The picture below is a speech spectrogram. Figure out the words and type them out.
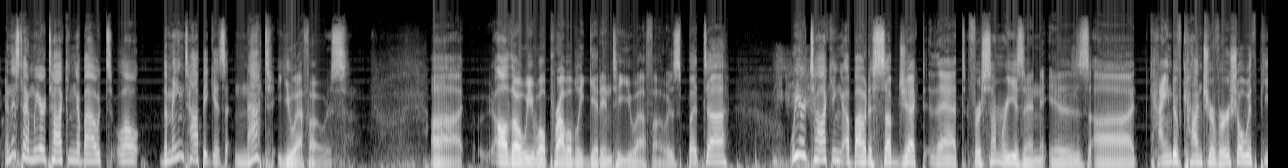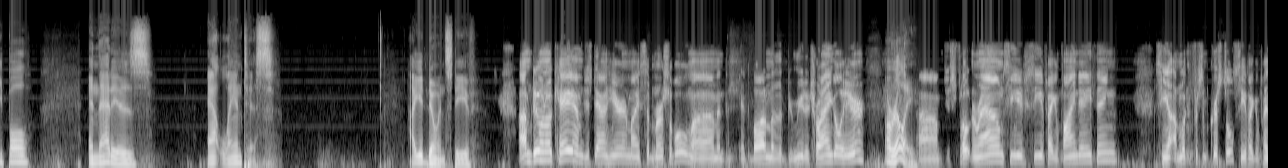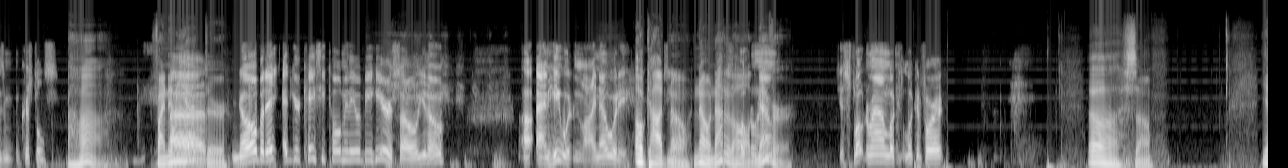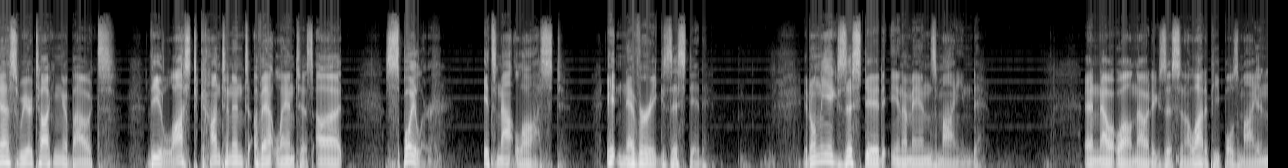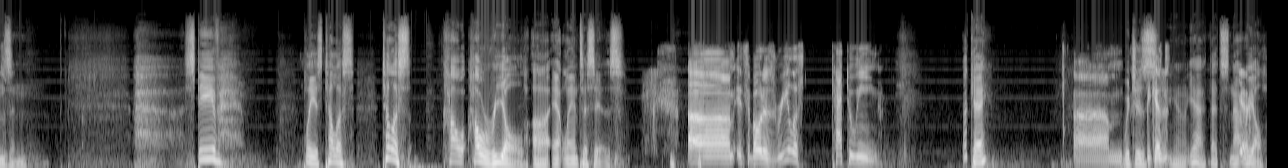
And this time we are talking about, well, the main topic is not UFOs. Uh, although we will probably get into UFOs. But uh, we are talking about a subject that, for some reason, is uh, kind of controversial with people, and that is Atlantis. How you doing, Steve? I'm doing okay. I'm just down here in my submersible. Um, at the, at the bottom of the Bermuda Triangle here. Oh, really? Um, just floating around, see if see if I can find anything. See, I'm looking for some crystals. See if I can find some crystals. Uh huh. Find any Uh, yet? Or No, but Ed- Edgar Cayce told me they would be here, so you know. Uh, and he wouldn't lie, now would he? oh God, no, no, not at all. around. Never. Just floating around, look, looking for it. Uh, so. Yes, we are talking about the lost continent of Atlantis. Uh, spoiler it's not lost, it never existed. It only existed in a man's mind. And now, well, now it exists in a lot of people's minds. And Steve, please tell us, tell us how how real uh, Atlantis is. Um, it's about as real as Tatooine. Okay, Um, which is Because- you know, yeah, that's not Yeah. real.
